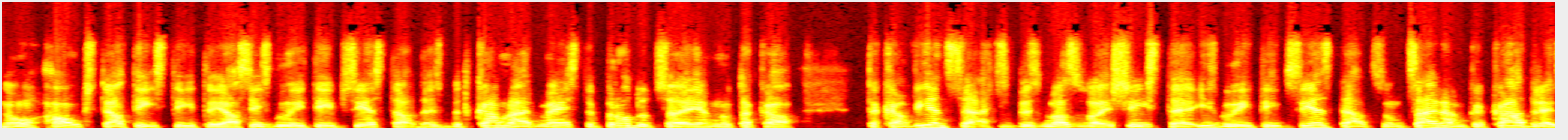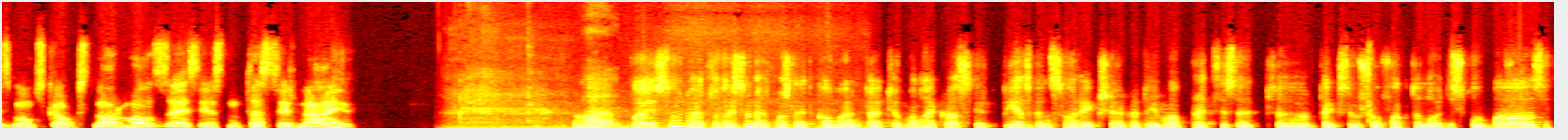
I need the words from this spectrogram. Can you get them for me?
nu, augsti attīstītajās izglītības iestādēs. Bet kamēr mēs te producējam, nu, tā kā tā kā viensēts bez maz vai šīs izglītības iestādes un ceram, ka kādreiz mums kaut kas normalizēsies, nu, tas ir naivi. Vai es varētu, vai es varētu mazliet komentēt, jo man liekas, ir diezgan svarīgi šajā gadījumā precizēt teiksim, šo faktoloģisko bāzi.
